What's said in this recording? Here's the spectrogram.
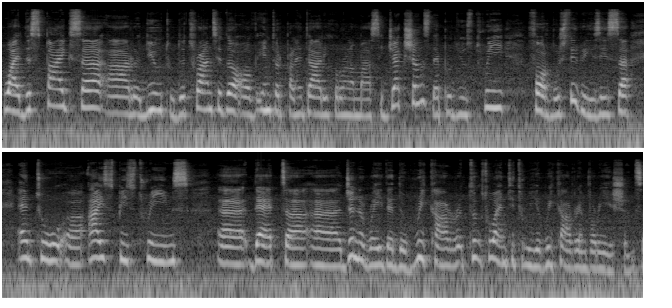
while the spikes uh, are due to the transit of interplanetary coronal mass ejections that produce three four Forbush decreases and to high-speed streams uh, that uh, uh, generated recur 23 recurrent variations.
